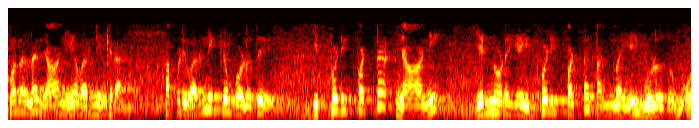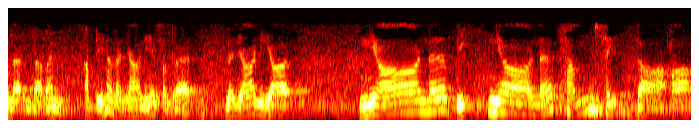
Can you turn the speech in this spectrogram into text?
முதல்ல ஞானிய வர்ணிக்கிறார். அப்படி வர்ணிக்கும் பொழுது இப்படிப்பட்ட ஞானி என்னுடைய இப்படிப்பட்ட தன்மையை முழுதும் உணர்ந்தவன். அப்படின்னு அந்த ஞானிய சொல்றார். இந்த ஞானி யார்? ஞான விஜயான சம்சித்தாகா.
